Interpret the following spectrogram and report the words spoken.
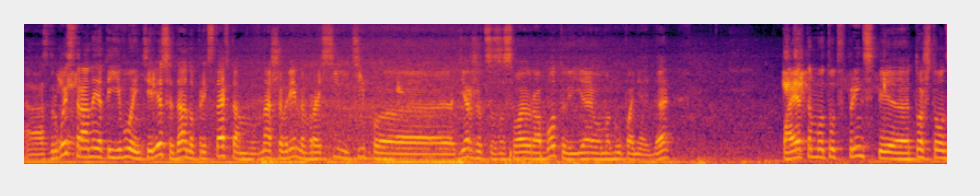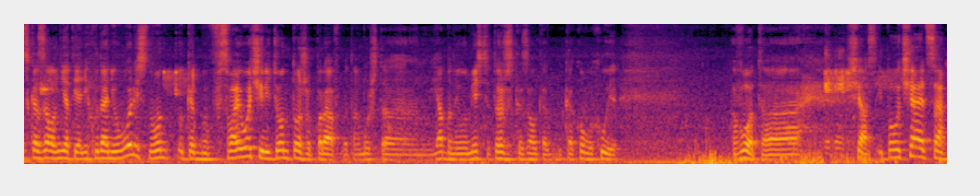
А с другой стороны, это его интересы, да, но представь, там, в наше время в России тип э, держится за свою работу, и я его могу понять, да. Поэтому тут, в принципе, то, что он сказал, нет, я никуда не уволюсь, но он, как бы, в свою очередь, он тоже прав, потому что ну, я бы на его месте тоже сказал, как бы, какого хуя. Вот, э, сейчас, и получается,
